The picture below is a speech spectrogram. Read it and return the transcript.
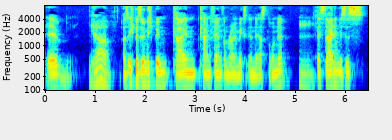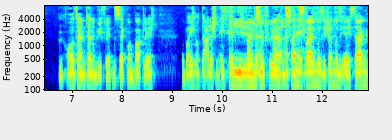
Ähm, ja, Also ich persönlich bin kein, kein Fan von Running Backs in der ersten Runde. Mhm. Es sei denn, es ist ein All-Time-Talent wie vielleicht ein Saquon Barkley. Wobei ich auch da das schon echt heftig Viel fand. zu früh an, an an, zwei. an zwei muss ich schon, muss ich ehrlich sagen.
